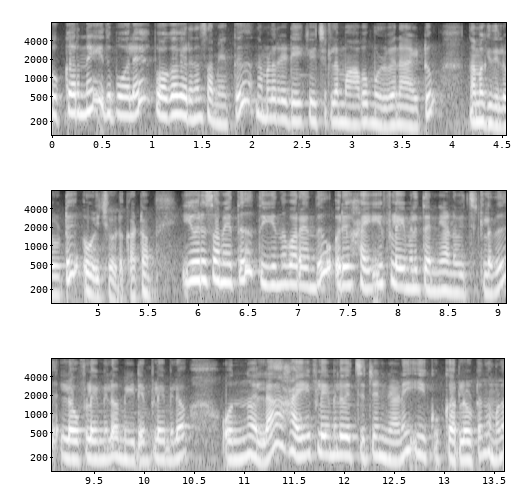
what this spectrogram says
കുക്കറിന് ഇതുപോലെ പുക വരുന്ന സമയത്ത് നമ്മൾ റെഡിയാക്കി വെച്ചിട്ടുള്ള മാവ് മുഴുവനായിട്ടും നമുക്കിതിലോട്ട് ഒഴിച്ചു കൊടുക്കാം കേട്ടോ. ഈ ഒരു സമയത്ത് തീ എന്ന് പറയുന്നത് ഒരു ഹൈ ഫ്ലെയിമിൽ തന്നെയാണ് വെച്ചിട്ടുള്ളത്. ലോ ഫ്ലെയിമിലോ മീഡിയം ഫ്ലെയിമിലോ ഒന്നുമല്ല. ഹൈ ഫ്ലെയിമിൽ വെച്ചിട്ട് തന്നെയാണ് ഈ കുക്കറിലോട്ട് നമ്മൾ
